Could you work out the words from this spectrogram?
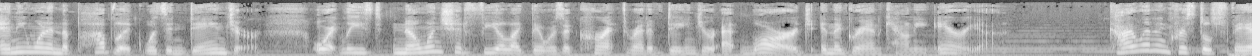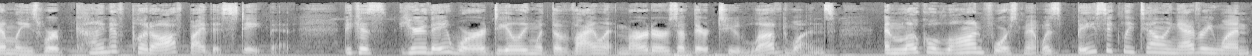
anyone in the public was in danger, or at least no one should feel like there was a current threat of danger at large in the Grand County area. Kylan and Crystal's families were kind of put off by this statement because here they were dealing with the violent murders of their two loved ones, and local law enforcement was basically telling everyone,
